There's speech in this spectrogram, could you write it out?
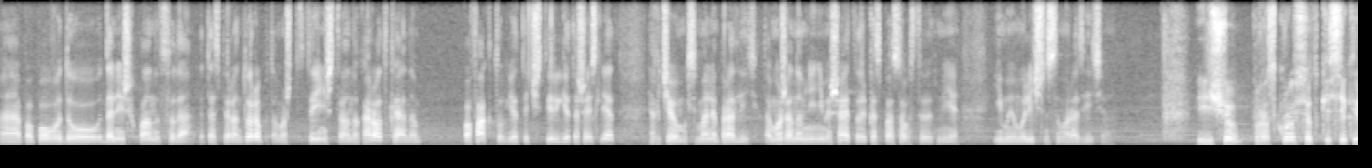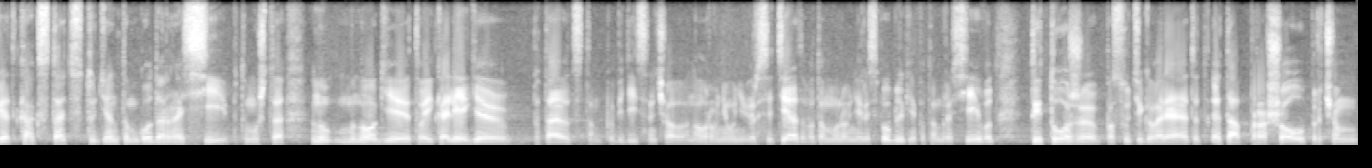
Э, По поводу дальнейших планов, то да, это аспирантура, потому что студенчество, оно короткое, оно по факту где-то 4, где-то 6 лет. Я хочу его максимально продлить. К тому же оно мне не мешает, а только способствует мне и моему личностному развитию. И еще раскрой все-таки секрет, как стать студентом года России, потому что ну, многие твои коллеги пытаются там, победить сначала на уровне университета, потом уровне республики, потом России. Вот ты тоже, по сути говоря, этот этап прошел, причем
